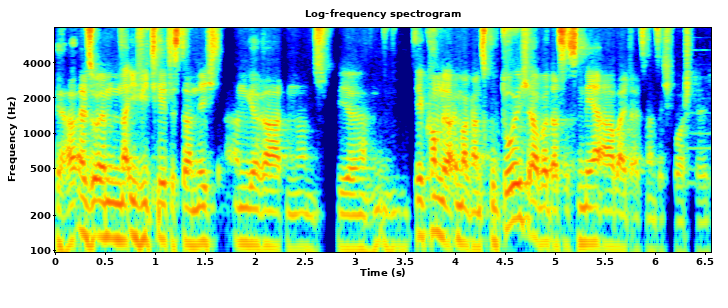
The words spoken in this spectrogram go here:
Ja, also ähm, Naivität ist da nicht angeraten und wir, wir kommen da immer ganz gut durch, aber das ist mehr Arbeit, als man sich vorstellt.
